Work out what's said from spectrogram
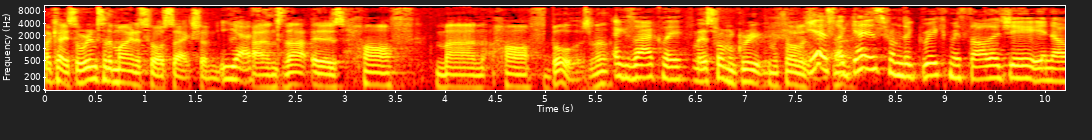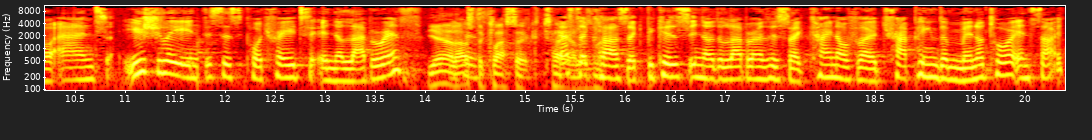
Okay, so we're into the Minotaur section. Yes. And that is half man, half bull, isn't it? Exactly. It's from Greek mythology. Yes, isn't again, it's from the Greek mythology, you know, and usually in, this is portrayed in a labyrinth. Yeah, that's the classic tale. That's the isn't it? classic because you know the labyrinth is like kind of like trapping the minotaur inside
